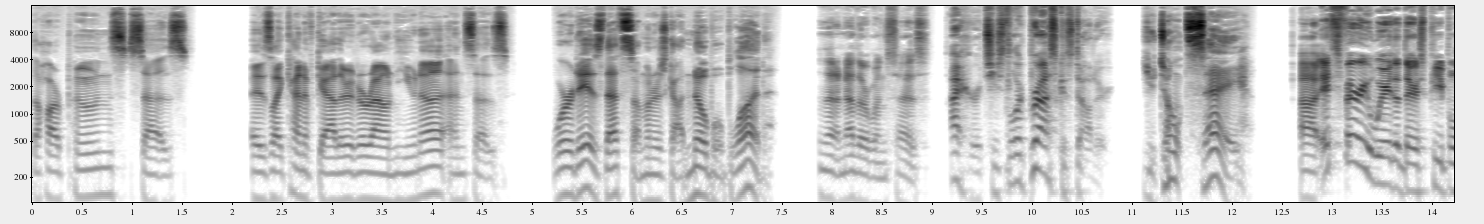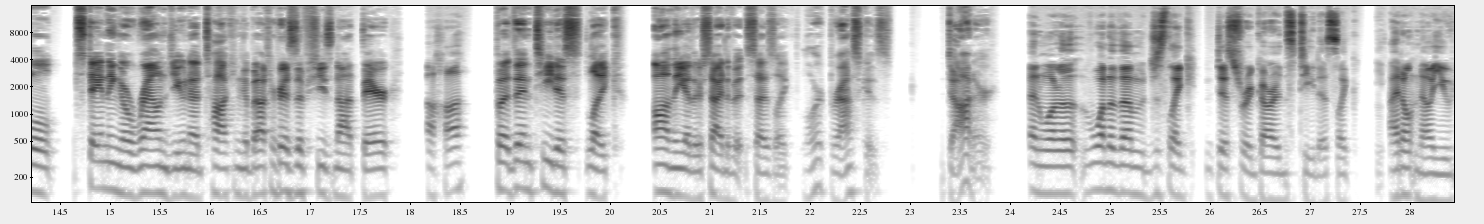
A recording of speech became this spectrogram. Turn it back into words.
the harpoons says is like kind of gathered around Yuna and says, Word is that summoner's got noble blood. And then another one says, "I heard she's Lord Braska's daughter." You don't say. Uh, it's very weird that there's people standing around Yuna talking about her as if she's not there. Uh-huh. But then Tidus, like on the other side of it, says like Lord Braska's daughter. and one of one of them just like disregards Tidus. Like, I don't know you.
